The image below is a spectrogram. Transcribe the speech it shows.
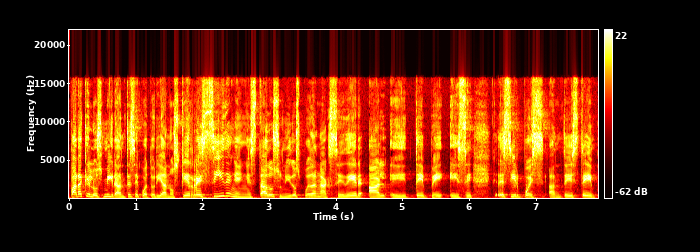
para que los migrantes ecuatorianos que residen en Estados Unidos puedan acceder al eh, TPS. ¿Qué decir, pues, ante este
